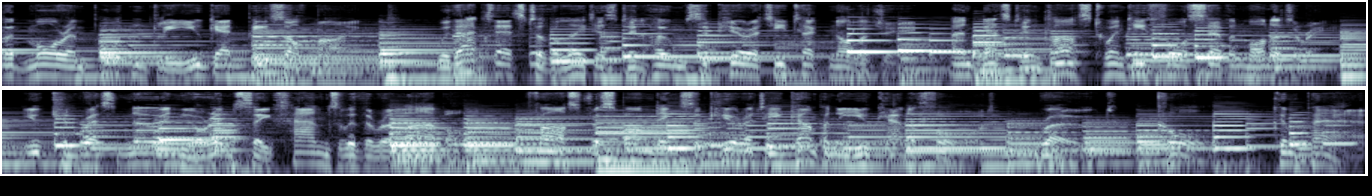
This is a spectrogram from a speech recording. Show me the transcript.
But more importantly you get peace of mind, with access to the latest in home security technology, and best in class 24-7 monitoring. You can rest knowing you're in safe hands with a reliable, fast responding security company you can afford. Road, call, compare,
